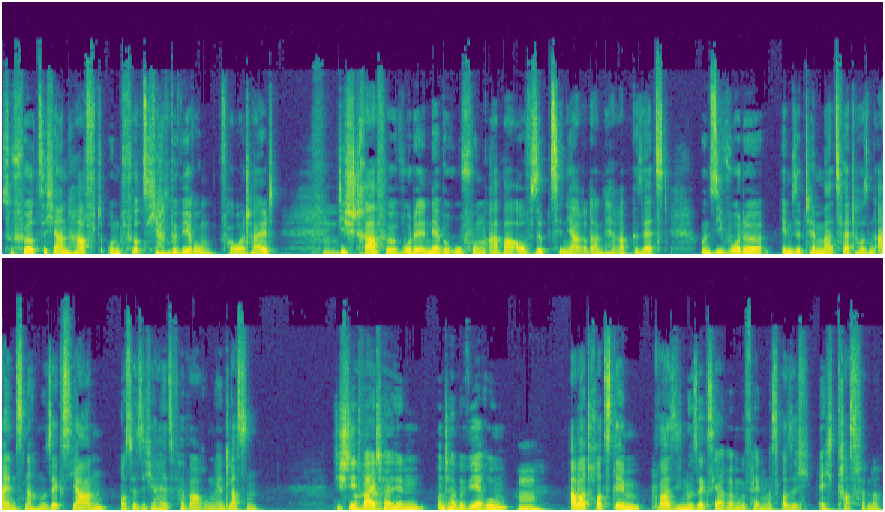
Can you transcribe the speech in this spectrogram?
zu 40 Jahren Haft und 40 Jahren Bewährung verurteilt. Mhm. Die Strafe wurde in der Berufung aber auf 17 Jahre dann herabgesetzt und sie wurde im September 2001 nach nur sechs Jahren aus der Sicherheitsverwahrung entlassen. Die steht okay. weiterhin unter Bewährung, mhm. Aber trotzdem war sie nur sechs Jahre im Gefängnis, was ich echt krass finde.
